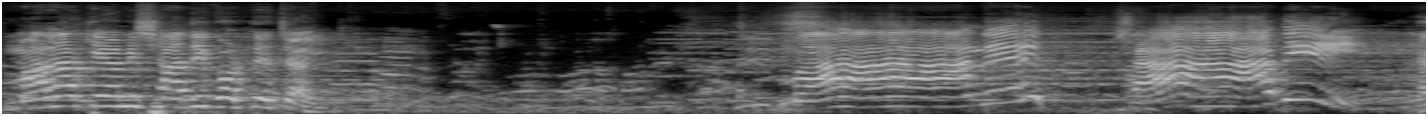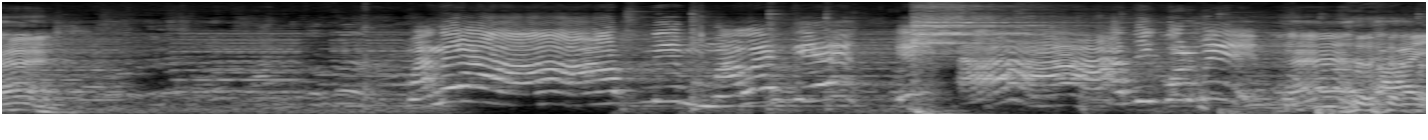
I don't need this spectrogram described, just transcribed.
মালাকে আমি শাদি করতে চাই। মানে মানে আপনি মালাকে আদি করবেন হ্যাঁ তাই।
